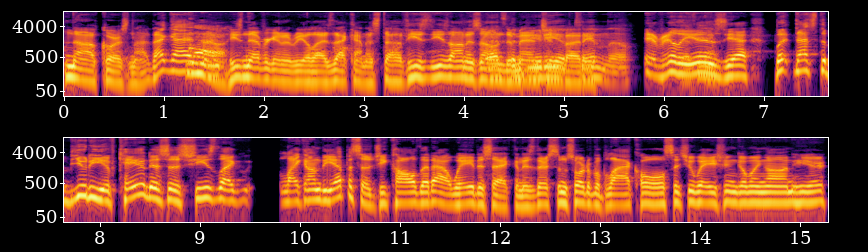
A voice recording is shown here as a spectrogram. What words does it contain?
no, of course not. That guy, No. no, he's never going to realize that kind of stuff. He's he's on his own That's the beauty dimension, of buddy. Tim, though. It really That's- is, yeah. But that's the beauty of Candice is she's like like on the episode, she called it out. Wait a second, is there some sort of a black hole situation going on here?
